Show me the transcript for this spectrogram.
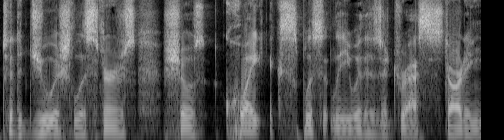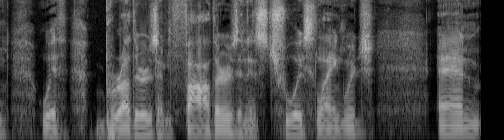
to the Jewish listeners shows quite explicitly with his address, starting with brothers and fathers in his choice language, and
